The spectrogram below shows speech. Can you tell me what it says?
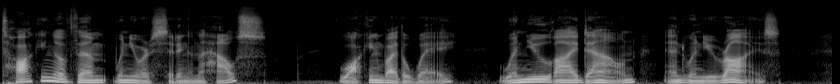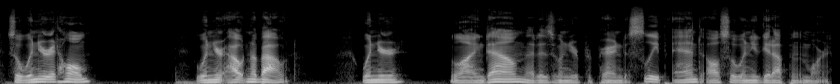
Talking of them when you are sitting in the house, walking by the way, when you lie down, and when you rise. So when you're at home, when you're out and about, when you're lying down, that is when you're preparing to sleep, and also when you get up in the morning.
